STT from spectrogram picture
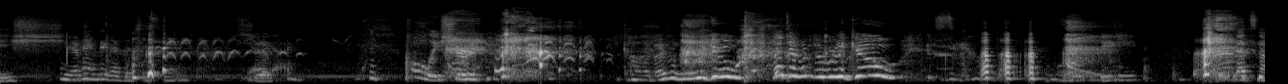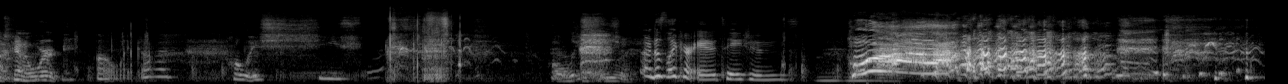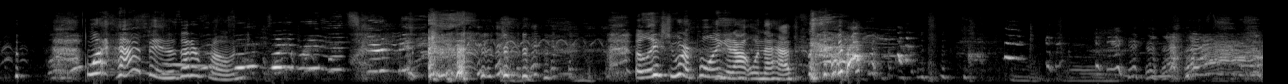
Holy shit. Kinda got this this way. Yeah, yeah. Holy shirt. God, I don't know where to go. I don't know where to go. That's not gonna work. Oh my god. Holy sheesh. Holy sheesh. I just like her annotations. what happened? Is that her phone? Pulling it out when that happened.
